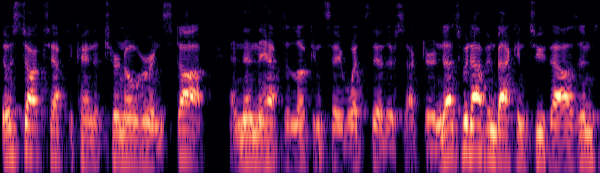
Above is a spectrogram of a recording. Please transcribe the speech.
Those stocks have to kind of turn over and stop, and then they have to look and say, what's the other sector? And that's what happened back in 2000.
